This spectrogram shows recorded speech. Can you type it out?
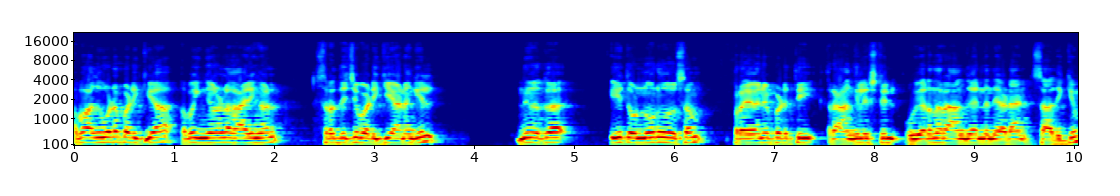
അപ്പോൾ അതുകൂടെ പഠിക്കുക. അപ്പോൾ ഇങ്ങനെയുള്ള കാര്യങ്ങൾ ശ്രദ്ധിച്ച് പഠിക്കുകയാണെങ്കിൽ നിങ്ങൾക്ക് ഈ തൊണ്ണൂറ് ദിവസം പ്രയോജനപ്പെടുത്തി റാങ്ക് ലിസ്റ്റിൽ ഉയർന്ന റാങ്ക് തന്നെ നേടാൻ സാധിക്കും.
